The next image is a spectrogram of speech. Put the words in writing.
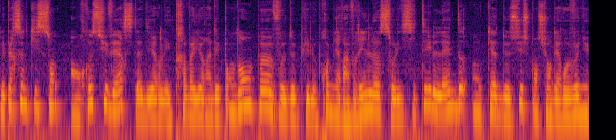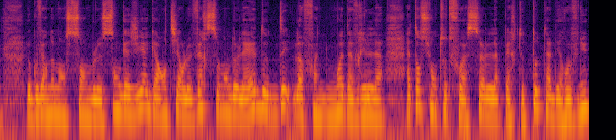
Les personnes qui sont en reçu vert, c'est-à-dire les travailleurs indépendants, peuvent depuis le 1er avril solliciter l'aide en cas de suspension des revenus. Le gouvernement semble s'engager à garantir le versement de l'aide dès la fin du mois d'avril. Attention toutefois, seule la perte totale des revenus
